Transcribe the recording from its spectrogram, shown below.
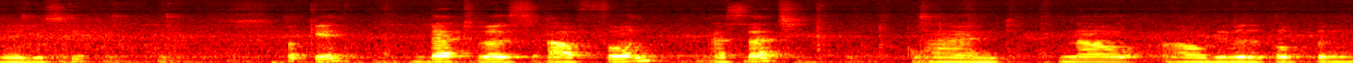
There you see. Okay that was our phone as such. And now uh, we will open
